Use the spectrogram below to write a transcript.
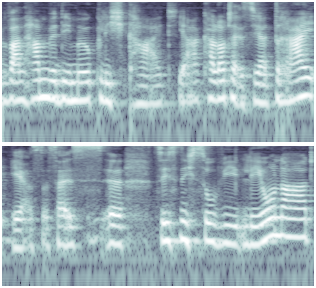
Wann haben wir die Möglichkeit? Ja, Carlotta ist ja drei erst. Das heißt, äh, sie ist nicht so wie Leonard,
